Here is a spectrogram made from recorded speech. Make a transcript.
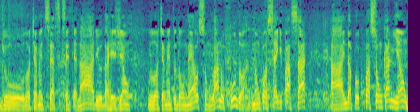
do loteamento Sesc Centenário, da região do loteamento Dom Nelson, lá no fundo, ó, não consegue passar ainda há pouco passou um caminhão.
